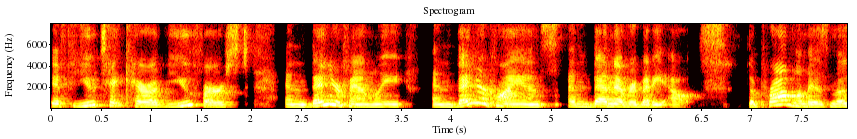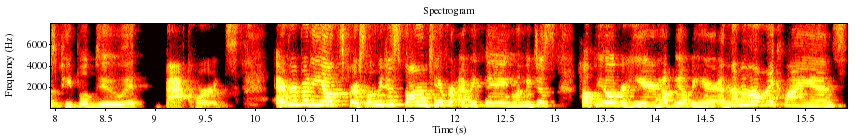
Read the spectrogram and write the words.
if you take care of you first and then your family and then your clients and then everybody else. The problem is most people do it backwards. Everybody else first. Let me just volunteer for everything. Let me just help you over here, help you over here. And then I'll help my clients.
